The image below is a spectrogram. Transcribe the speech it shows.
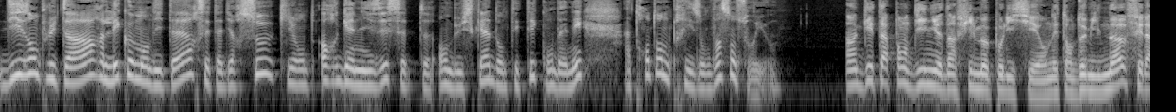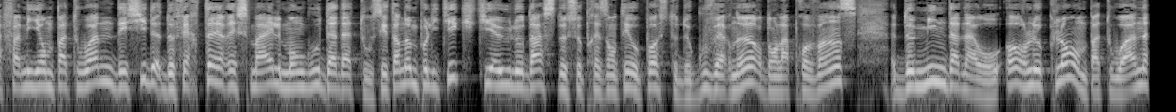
dix ans plus tard, les commanditaires, c'est-à-dire ceux qui ont organisé cette embuscade, ont été condamnés à 30 ans de prison. Vincent Souriau. Un guet-apens digne d'un film policier. On est en 2009 et la famille Ampatouane décide de faire taire Esmaël Mangou Dadatou. C'est un homme politique qui a eu l'audace de se présenter au poste de gouverneur dans la province de Mindanao. Or, le clan Ampatouane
